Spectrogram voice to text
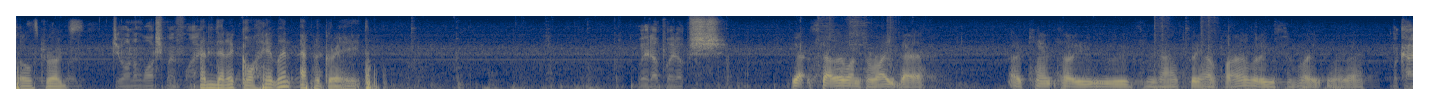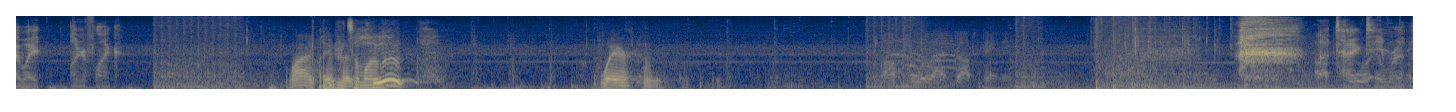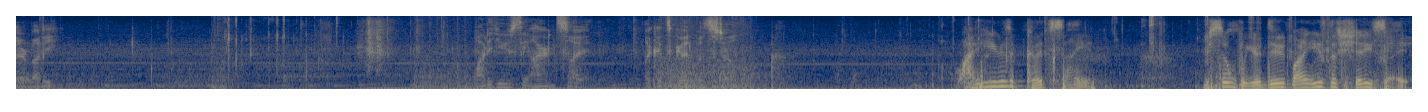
sells drugs. Do you want to watch my flank? And then it got him an epigrade. Wait up, wait up. Shh. Yeah, Skylar one's right there. I can't tell you exactly how far, but he's right near there. Makai, wait. On your flank. Why can't Hundred I someone. shoot? Where? Come- Op 4 last stop standing. That tag team right there, buddy. Why do you use the iron sight? Like it's good, but still. Why do you use a good sight? You're so weird, dude. Why don't you use the shitty sight?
